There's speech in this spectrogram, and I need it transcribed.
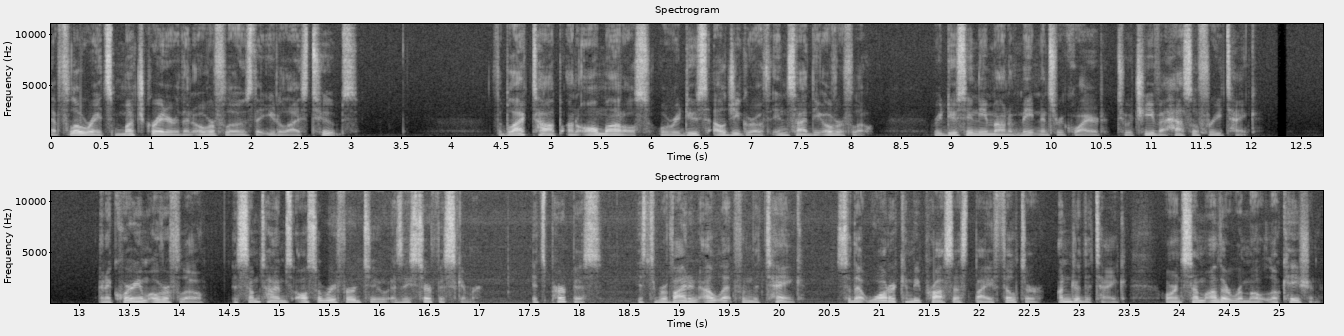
at flow rates much greater than overflows that utilize tubes. The black top on all models will reduce algae growth inside the overflow, reducing the amount of maintenance required to achieve a hassle-free tank. An aquarium overflow is sometimes also referred to as a surface skimmer. Its purpose is to provide an outlet from the tank so that water can be processed by a filter under the tank or in some other remote location.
